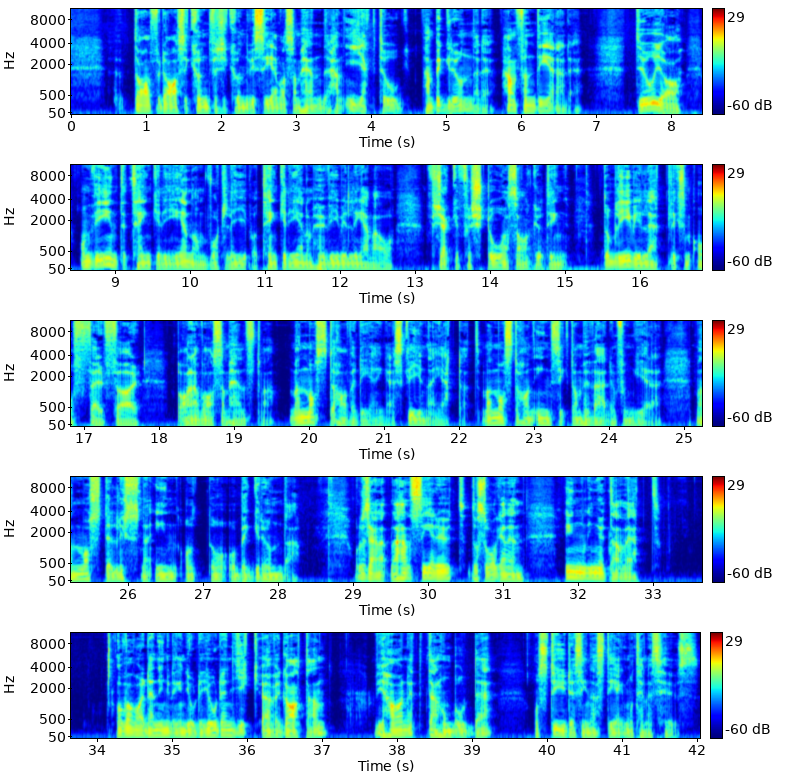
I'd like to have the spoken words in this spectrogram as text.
dag för dag, sekund för sekund. Vi ser vad som händer. Han iakttog, han begrundade, han funderade. Du och jag, om vi inte tänker igenom vårt liv och tänker igenom hur vi vill leva och försöker förstå saker och ting. Då blir vi lätt liksom offer för bara vad som helst. Va? Man måste ha värderingar skrivna i hjärtat. Man måste ha en insikt om hur världen fungerar. Man måste lyssna in och, och, och begrunda. Och då säger han att när han ser ut, då såg han en yngling utan vett. Och vad var det den ynglingen gjorde? Jo, den gick över gatan vid hörnet där hon bodde och styrde sina steg mot hennes hus.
